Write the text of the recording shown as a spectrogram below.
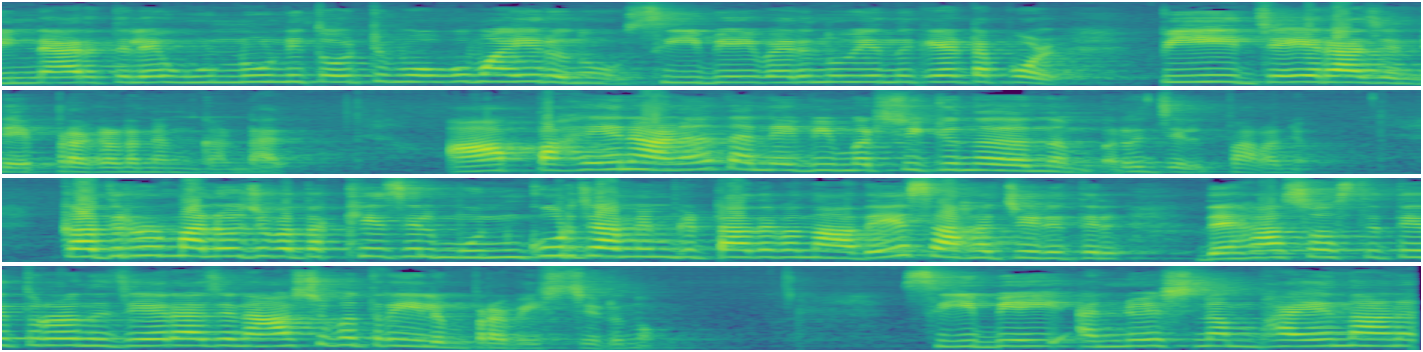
മിന്നാരത്തിലെ ഉണ്ണുണ്ണി തോറ്റുപോകുമായിരുന്നു സി ബി ഐ വരുന്നു എന്ന് കേട്ടപ്പോൾ പി ജയരാജന്റെ പ്രകടനം കണ്ടാൽ. ആ പഹയനാണ് തന്നെ വിമർശിക്കുന്നതെന്നും റിജിൽ പറഞ്ഞു. കതിരൂർ മനോജ് വധക്കേസിൽ മുൻകൂർ ജാമ്യം കിട്ടാതെ വന്ന അതേ സാഹചര്യത്തിൽ ദേഹാസ്വാസ്ഥ്യത്തെ തുടർന്ന് ജയരാജൻ ആശുപത്രിയിലും പ്രവേശിച്ചിരുന്നു. സി ബി ഐ അന്വേഷണം ഭയന്നാണ്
